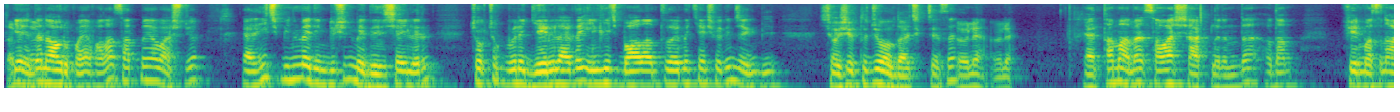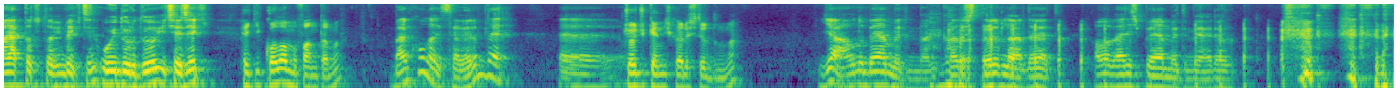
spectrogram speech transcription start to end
Tabii, yeniden tabii. Avrupa'ya falan satmaya başlıyor. Yani hiç bilmediğin, düşünmediğin şeylerin çok çok böyle gerilerde ilginç bağlantılarını keşfedince bir şaşırtıcı oldu açıkçası. Öyle öyle. Yani tamamen savaş şartlarında adam firmasını ayakta tutabilmek için uydurduğu içecek. Peki kola mı Fanta mı? Ben kolayı severim de e, Çocukken hiç karıştırdın mı? ya onu beğenmedim ben. Karıştırırlardı evet. Ama ben hiç beğenmedim yani onu.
